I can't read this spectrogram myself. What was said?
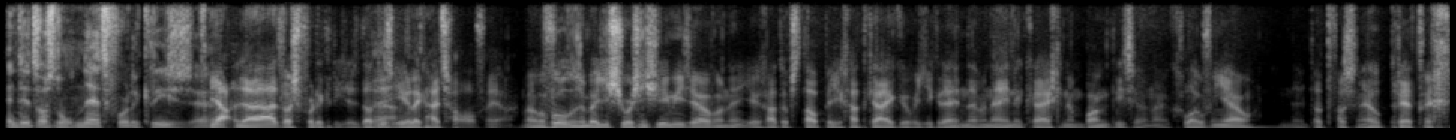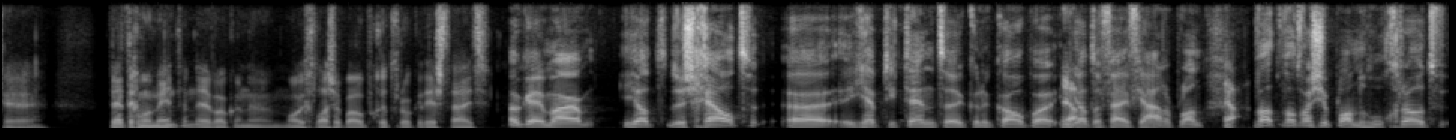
En dit was nog net voor de crisis, hè? Ja, ja het was voor de crisis. Dat ja. is eerlijkheidshalve. Ja. Maar we voelden ons een beetje George en Jimmy zo van. Hè? Je gaat op stappen, je gaat kijken wat je krijgt. En dan krijg je een bank die zegt, nou, ik geloof in jou. Dat was een heel prettig prettig moment. En daar hebben we ook een uh, mooi glas op opengetrokken destijds. Oké, okay, maar je had dus geld. Uh, je hebt die tent uh, kunnen kopen. Je had een vijfjarenplan. Ja. Wat, wat was je plan? Hoe groot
